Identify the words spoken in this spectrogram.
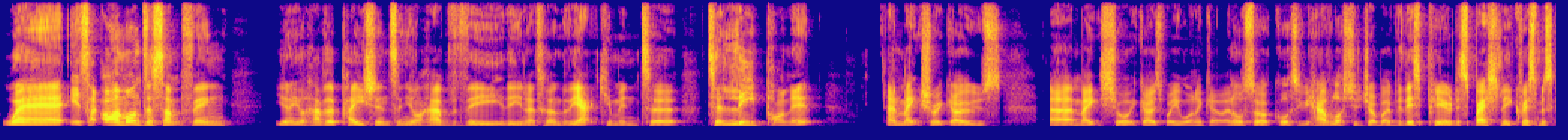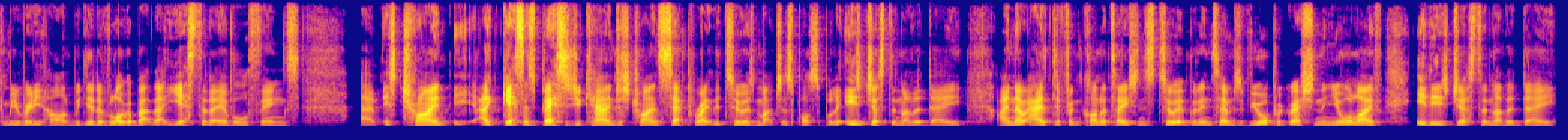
where it's like, oh, I'm onto something you know you'll have the patience and you'll have the, the you know kind of the acumen to to leap on it and make sure it goes uh, make sure it goes where you want to go. And also, of course, if you have lost your job over this period, especially Christmas can be really hard. We did a vlog about that yesterday, of all things. Um, is trying, I guess, as best as you can, just try and separate the two as much as possible. It is just another day. I know it has different connotations to it, but in terms of your progression in your life, it is just another day.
